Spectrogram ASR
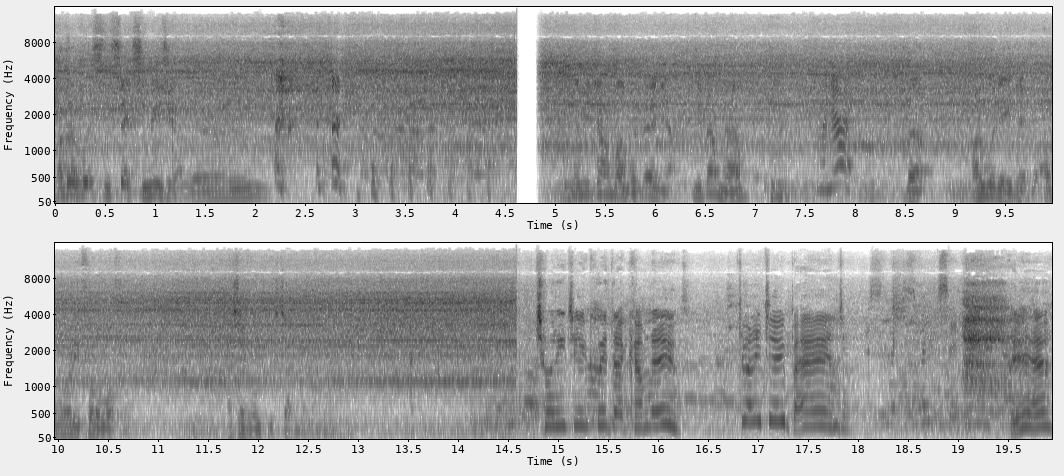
I'm gonna put some sexy music on. well, you've done well with it, haven't you? You've done well, I know. but I would eat it, but I'm already full of waffle, as everyone keeps telling me. 22 quid that come to? 22 pounds. Yeah.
